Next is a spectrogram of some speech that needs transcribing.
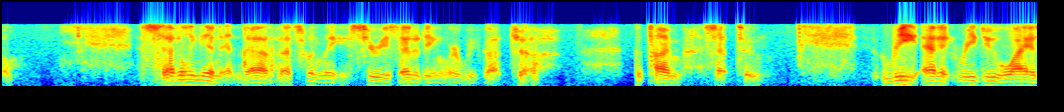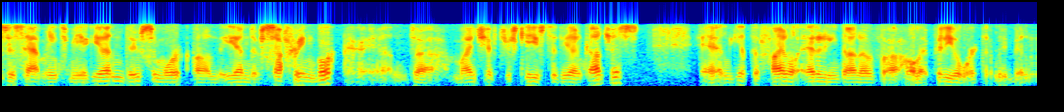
So settling in, and uh, that's when the serious editing, where we've got uh, the time set to re-edit, redo Why Is This Happening to Me Again, do some work on the End of Suffering book and uh, Mind Shifters Keys to the Unconscious, and get the final editing done of uh, all that video work that we've been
